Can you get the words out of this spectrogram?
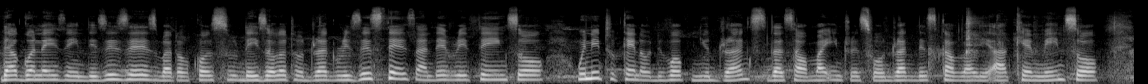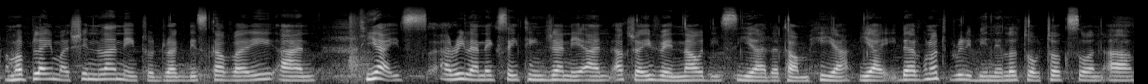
diagnosing diseases, but of course, there's a lot of drug resistance and everything. So we need to kind of develop new drugs. That's how my interest for drug discovery uh, came in. So I'm applying machine learning to drug discovery and yeah it's a really an exciting journey and actually even now this year that I'm here yeah there have not really been a lot of talks on uh,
